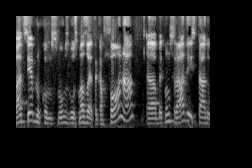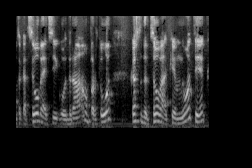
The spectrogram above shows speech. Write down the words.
pats iebrukums mums būs mazliet tā kā fonā, uh, bet mums rādīs tādu tā cilvēcīgo drāmu par to, kas tad ar cilvēkiem notiek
